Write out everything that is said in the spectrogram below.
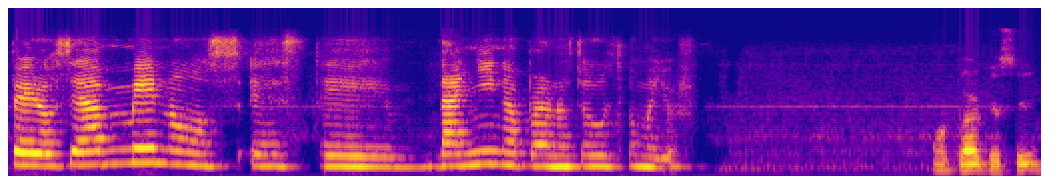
pero sea menos este, dañina para nuestro adulto mayor. Oh, claro que sí.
